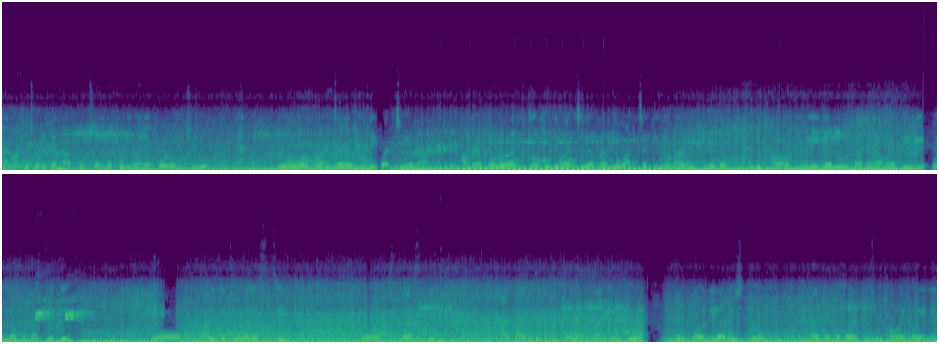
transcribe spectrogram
আর খিচুড়িটা না প্রচণ্ড পরিমাণে গরম ছিল। তো বাচ্চারা খেতেই পারছিল না। আমরা বড়রা নিজেই খেতে পারছিলাম না তো বাচ্চা খেতে পারবে কি করে? তো খিচুড়ি খাওয়া হয়ে গেল তারপর আমরা বেরিয়ে পড়লাম ওখান থেকে তো বাড়িতে চলে এসেছি তো আস্তে আর বাড়িতে কিছু খেলাম না যেহেতু নিরামিষ তো তাই জন্য আর কিছু খাওয়াই হয়নি।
